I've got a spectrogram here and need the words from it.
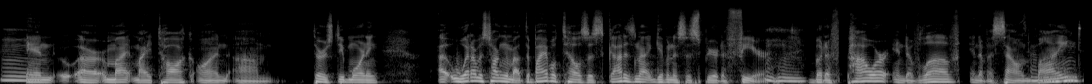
And or my my talk on um, Thursday morning. Uh, what I was talking about, the Bible tells us God has not given us a spirit of fear, but of power and of love and of a sound, mind.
